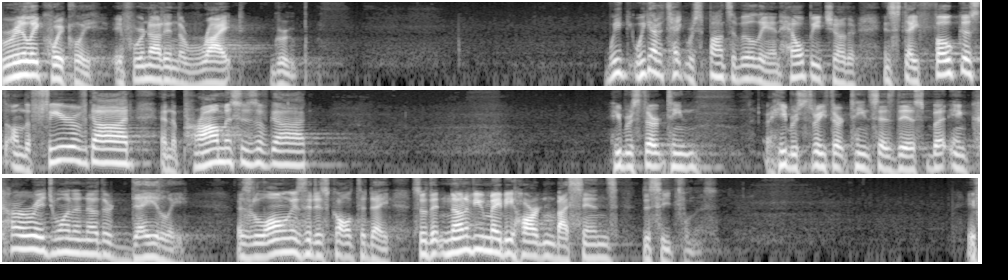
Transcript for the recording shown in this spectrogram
really quickly if we're not in the right group. We, we got to take responsibility and help each other and stay focused on the fear of God and the promises of God. Hebrews 13, uh, Hebrews 3:13 says this, but encourage one another daily, as long as it is called today, so that none of you may be hardened by sin's deceitfulness. If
